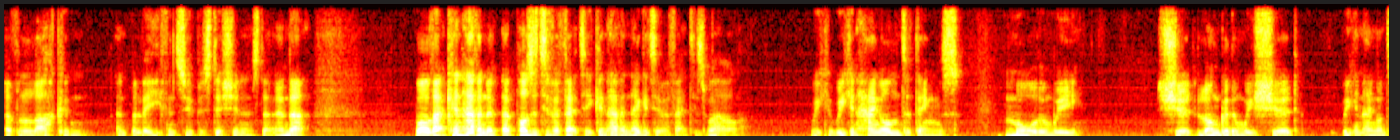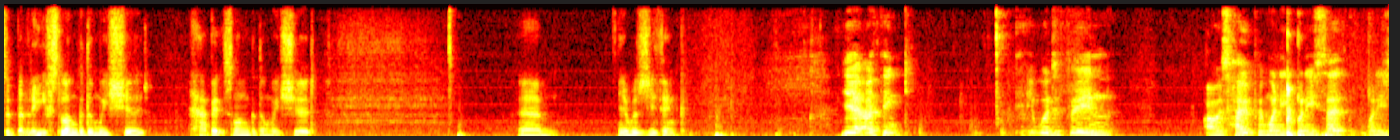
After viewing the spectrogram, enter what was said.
of luck and, and belief and superstition and stuff. And that, while that can have an, a positive effect, it can have a negative effect as well. We can, we can hang on to things more than we should, longer than we should. We can hang on to beliefs longer than we should, habits longer than we should. Um, yeah, what did you think? Yeah, I think it would have been. I was hoping when he when he said when he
